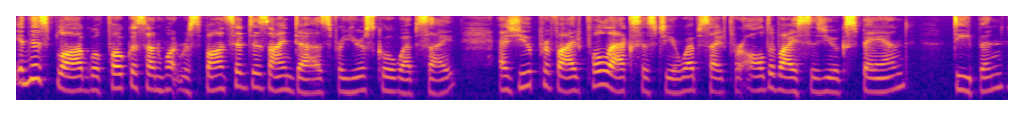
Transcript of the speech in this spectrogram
In this blog, we'll focus on what responsive design does for your school website as you provide full access to your website for all devices you expand, deepen,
